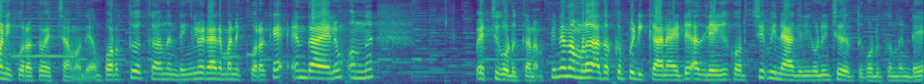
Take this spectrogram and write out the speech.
മണിക്കൂറൊക്കെ വെച്ചാൽ മതി പുറത്ത് വെക്കുകയാണെന്നുണ്ടെങ്കിൽ ഒരു അരമണിക്കൂറൊക്കെ എന്തായാലും ഒന്ന് വെച്ച് കൊടുക്കണം. പിന്നെ നമ്മൾ അതൊക്കെ പിടിക്കാനായിട്ട് അതിലേക്ക് കുറച്ച് വിനാഗിരി കൂടിയും ചേർത്ത് കൊടുക്കുന്നുണ്ടേ.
